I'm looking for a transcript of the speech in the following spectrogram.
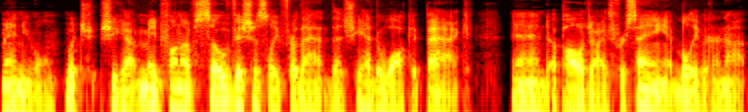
manual, which she got made fun of so viciously for that that she had to walk it back and apologize for saying it, believe it or not.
